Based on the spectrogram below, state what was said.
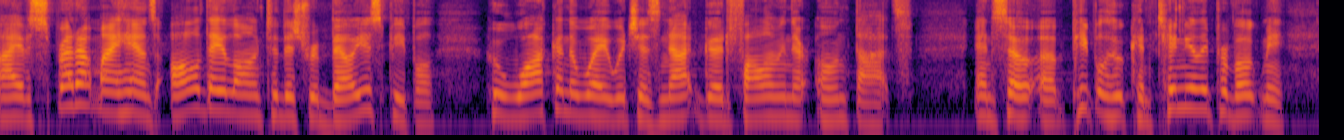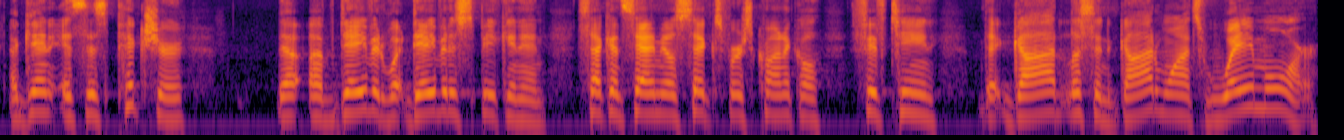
I have spread out my hands all day long to this rebellious people who walk in the way which is not good, following their own thoughts. And so, uh, people who continually provoke me, again, it's this picture of David, what David is speaking in 2 Samuel 6, 1 Chronicle 15, that God, listen, God wants way more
